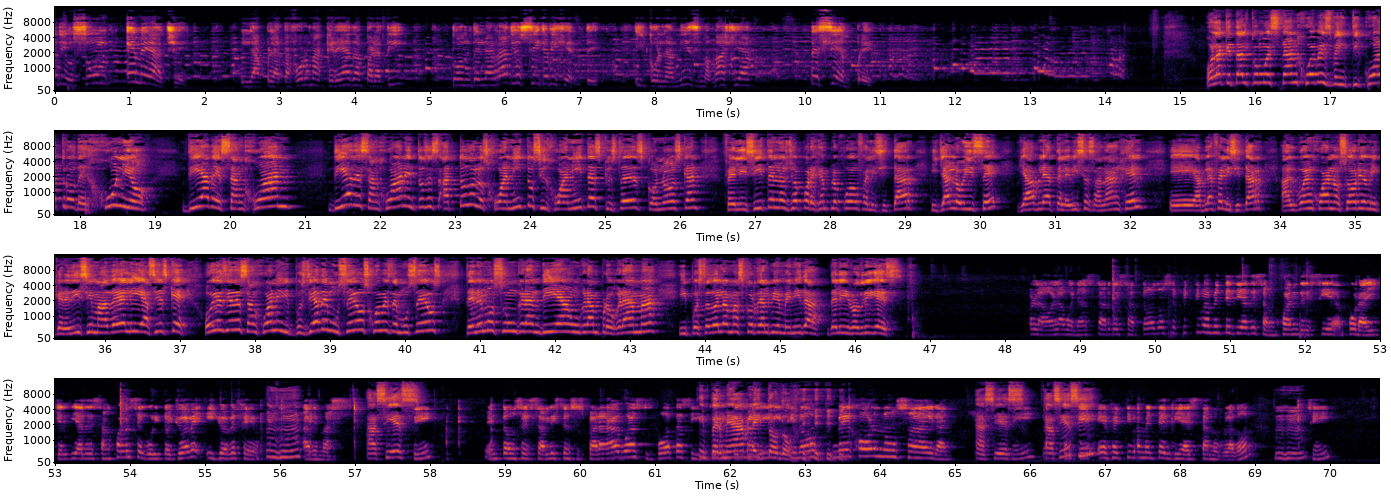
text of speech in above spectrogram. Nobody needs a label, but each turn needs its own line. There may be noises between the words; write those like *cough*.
Radio Zoom MH, la plataforma creada para ti, donde la radio sigue vigente y con la misma magia de siempre.
Hola, ¿qué tal? ¿Cómo están? Jueves 24 de junio, día de San Juan. Día de San Juan, entonces a todos los Juanitos y Juanitas que ustedes conozcan, felicítenlos. Yo, por ejemplo, puedo felicitar, y ya lo hice, ya hablé a Televisa San Ángel, eh, hablé a felicitar al buen Juan Osorio, mi queridísima Deli. Así es que hoy es día de San Juan y pues día de museos, jueves de museos. Tenemos un gran día, un gran programa y pues te doy la más cordial bienvenida, Deli Rodríguez.
Hola, hola, buenas tardes a todos. Efectivamente, el día de San Juan decía por ahí que el día de San Juan segurito llueve y llueve feo, además.
Así es.
Sí. Entonces alisten sus paraguas, sus botas y
impermeable y todo.
si no, *laughs* mejor no salgan.
Así es. Así es, sí.
Efectivamente el día está nubladón, sí.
